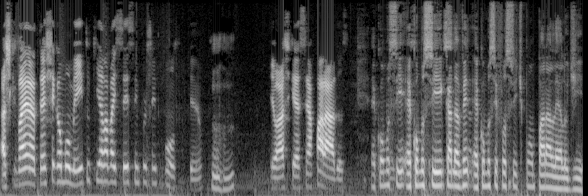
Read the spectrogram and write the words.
Acho que vai até chegar um momento que ela vai ser 100% monstro, entendeu? Uhum. Eu acho que essa é a parada. assim. É como se é como se cada vez é como se fosse tipo um paralelo de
